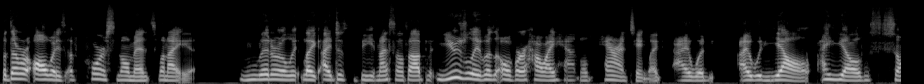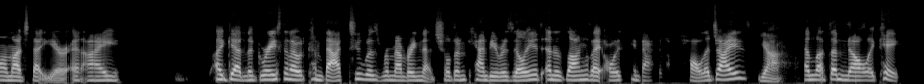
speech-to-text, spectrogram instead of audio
But there were always, of course, moments when I literally like I just beat myself up. Usually it was over how I handled parenting. Like I would I would yell. I yelled so much that year and I again, the grace that I would come back to was remembering that children can be resilient and as long as I always came back and apologized. Yeah and let them know, like, hey,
